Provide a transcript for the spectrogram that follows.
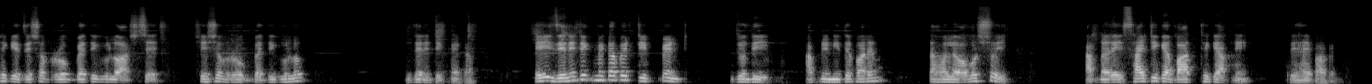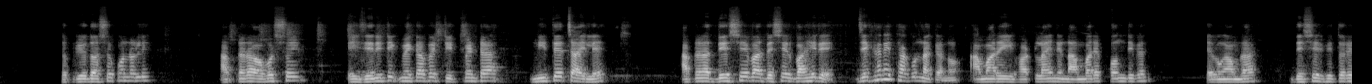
থেকে যেসব রোগ ব্যাধিগুলো আসছে, সেসব রোগ ব্যাধিগুলো জেনেটিক মেকআপ এই জেনেটিক মেকআপের ট্রিটমেন্ট যদি আপনি নিতে পারেন, তাহলে অবশ্যই আপনার এই সাইটিকা বাদ থেকে আপনি রেহাই পাবেন। তো প্রিয় দর্শক মণ্ডলী, আপনারা অবশ্যই এই জেনেটিক মেকআপের ট্রিটমেন্টটা নিতে চাইলে আপনারা দেশে বা দেশের বাইরে যেখানেই থাকুন না কেন, আমার এই হটলাইনে নাম্বারে ফোন দিবেন এবং আমরা দেশের ভিতরে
